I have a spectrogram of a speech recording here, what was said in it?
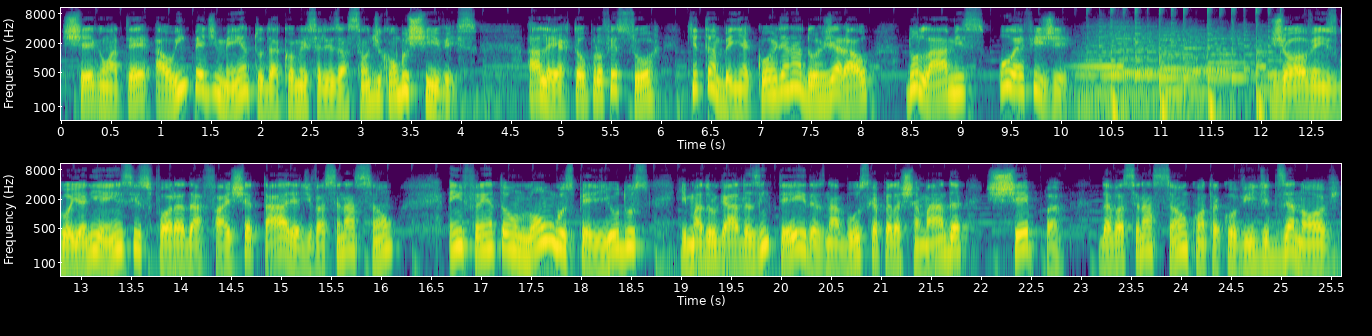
chegam até ao impedimento da comercialização de combustíveis, alerta o professor, que também é coordenador geral do LAMES UFG. Jovens goianienses fora da faixa etária de vacinação enfrentam longos períodos e madrugadas inteiras na busca pela chamada Xepa da vacinação contra a Covid-19.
